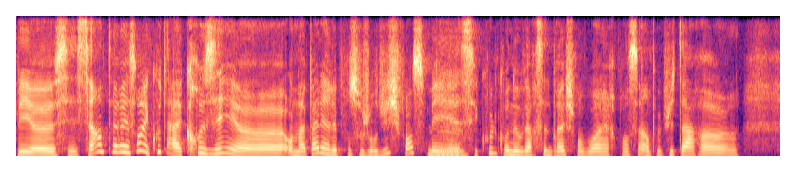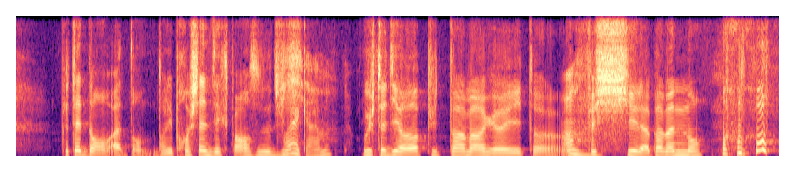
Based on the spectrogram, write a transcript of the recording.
Mais euh, c'est intéressant. Écoute, à creuser. Euh, on n'a pas les réponses aujourd'hui, je pense, mais mm. c'est cool qu'on ait ouvert cette brèche. On pourra y repenser un peu plus tard. Euh, Peut-être dans, dans, dans, les prochaines expériences de notre vie. Ouais, carrément. Où je te dirai, oh putain, Marguerite, mm. fais chier là, pas maintenant.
